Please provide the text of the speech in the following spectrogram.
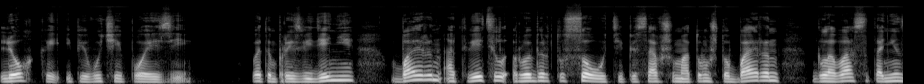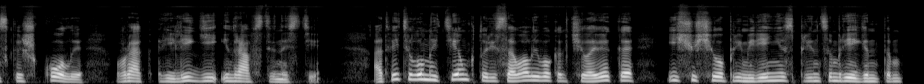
легкой и певучей поэзии. В этом произведении Байрон ответил Роберту Соути, писавшему о том, что Байрон глава сатанинской школы, враг религии и нравственности. Ответил он и тем, кто рисовал его как человека ищущего примирения с принцем-регентом,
